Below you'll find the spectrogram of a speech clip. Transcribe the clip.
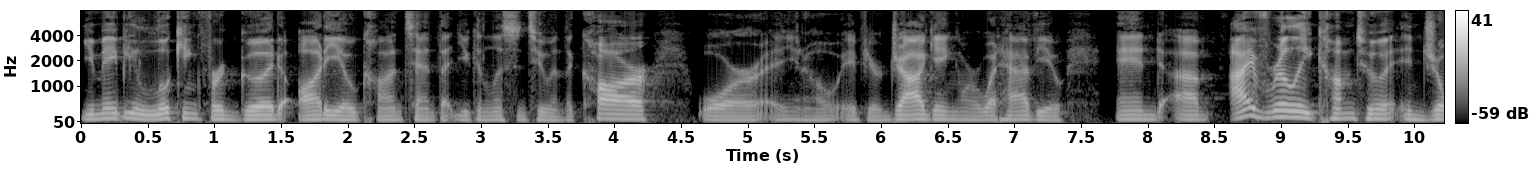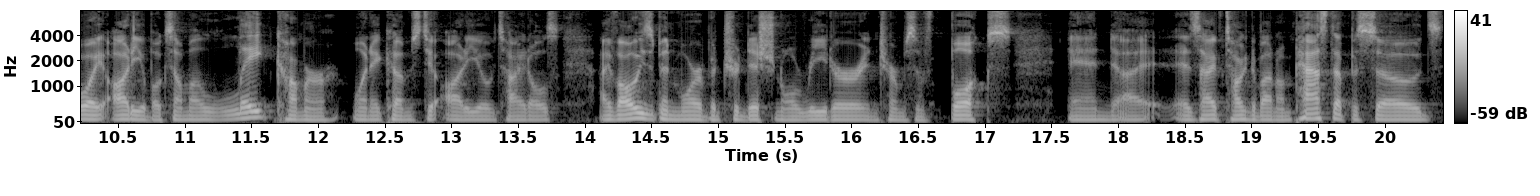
you may be looking for good audio content that you can listen to in the car or you know if you're jogging or what have you. And um, I've really come to enjoy audiobooks. I'm a late comer when it comes to audio titles. I've always been more of a traditional reader in terms of books. And uh, as I've talked about on past episodes,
